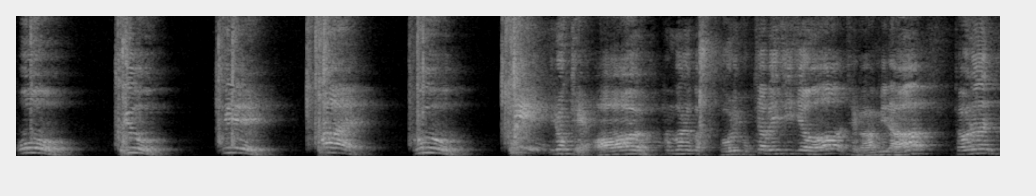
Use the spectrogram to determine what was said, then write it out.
5, 6, 7, 8, 9, 10 이렇게. 어, 한번 해봐. 머리 복잡해지죠? 제가 합니다. 저는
